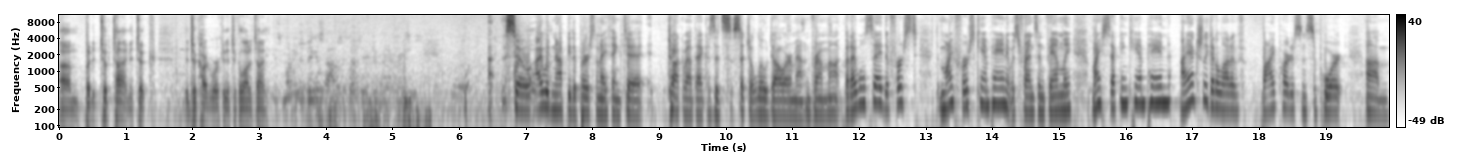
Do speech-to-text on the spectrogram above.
Um, but it took time. It took it took hard work and it took a lot of time. Is money the biggest obstacle to independent races? So I would not be the person, I think, to talk about that because it's such a low dollar amount in Vermont. But I will say the first, my first campaign, it was friends and family. My second campaign, I actually got a lot of bipartisan support um,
